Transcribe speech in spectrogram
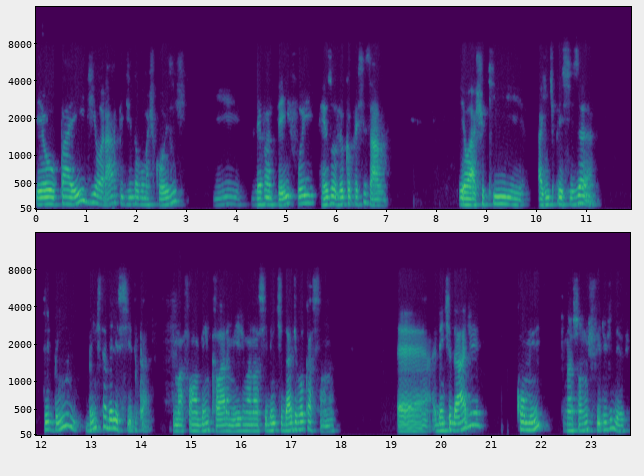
Eu parei de orar pedindo algumas coisas e levantei e fui resolver o que eu precisava. Eu acho que a gente precisa ter bem, bem estabelecido, cara, de uma forma bem clara mesmo, a nossa identidade e vocação, né? É, a identidade comum, que nós somos filhos de Deus.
